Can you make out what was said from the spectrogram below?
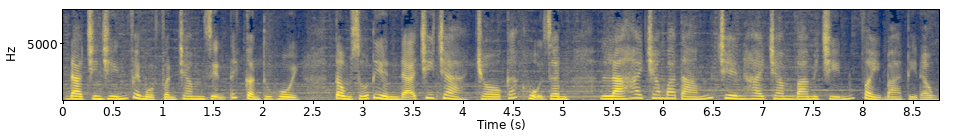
đạt 99,1% diện tích cần thu hồi. Tổng số tiền đã chi trả cho các hộ dân là 238 trên 239,3 tỷ đồng.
